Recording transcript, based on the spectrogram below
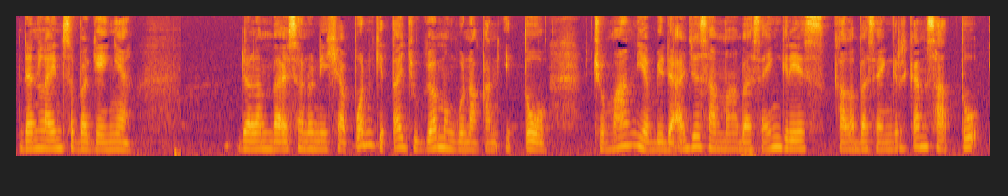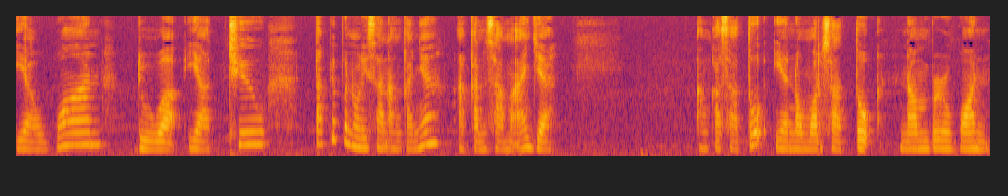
dan lain sebagainya dalam bahasa Indonesia pun kita juga menggunakan itu. Cuman ya beda aja sama bahasa Inggris. Kalau bahasa Inggris kan satu ya one, dua ya two, tapi penulisan angkanya akan sama aja. Angka satu ya nomor satu, number one.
